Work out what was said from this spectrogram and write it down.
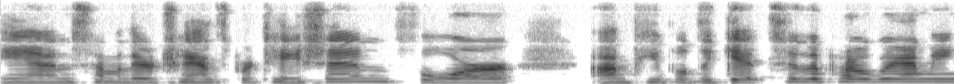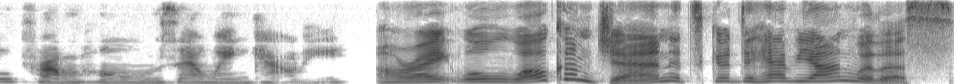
and some of their transportation for um, people to get to the programming from Holmes and Wayne County. All right. Well, welcome, Jen. It's good to have you on with us.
